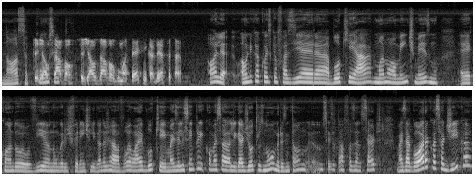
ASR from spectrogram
Nossa, você já usava, você já usava alguma técnica dessa, cara? Olha, a única coisa que eu fazia era bloquear manualmente mesmo. É, quando eu via número diferente ligando, eu já vou lá e bloqueio. Mas ele sempre começa a ligar de outros números, então eu não sei se eu estava fazendo certo. Mas agora, com essa dica,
